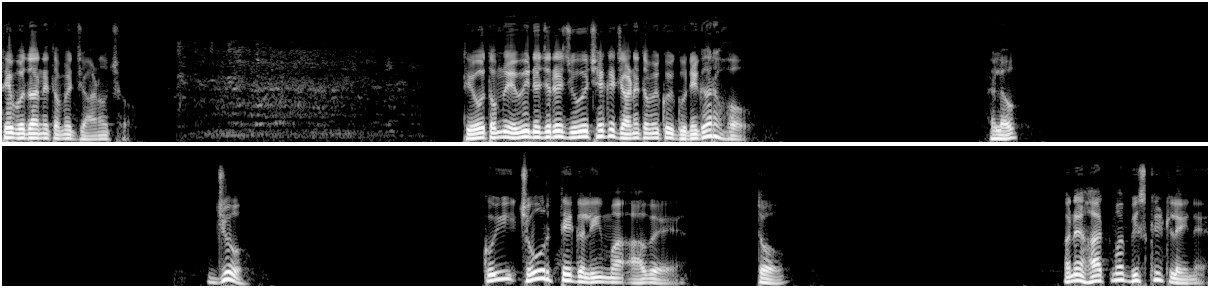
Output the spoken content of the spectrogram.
તે બધાને તમે જાણો છો. તેઓ તમને એવી નજરે જુએ છે કે જાણે તમે કોઈ ગુનેગાર હો. હેલો જો કોઈ ચોર તે ગલીમાં આવે તો અને હાથમાં બિસ્કિટ લઈને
